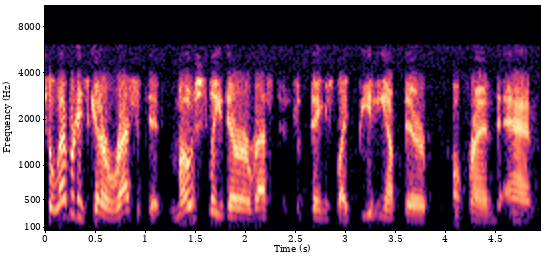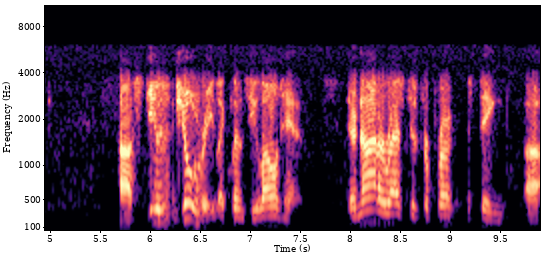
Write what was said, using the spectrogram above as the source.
celebrities get arrested, mostly they're arrested for things like beating up their girlfriend and uh, stealing jewelry, like Lindsay Lohan. They're not arrested for protesting uh,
